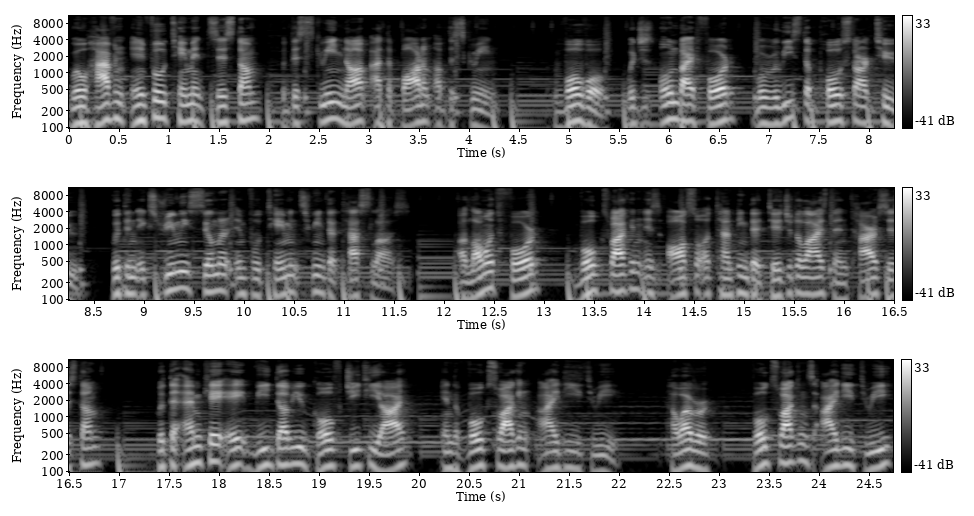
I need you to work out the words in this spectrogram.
will have an infotainment system with the screen knob at the bottom of the screen. Volvo, which is owned by Ford, will release the Polestar 2 with an extremely similar infotainment screen to Tesla's. Along with Ford, Volkswagen is also attempting to digitalize the entire system with the MK8 VW Golf GTI and the Volkswagen ID3. However, Volkswagen's ID3,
